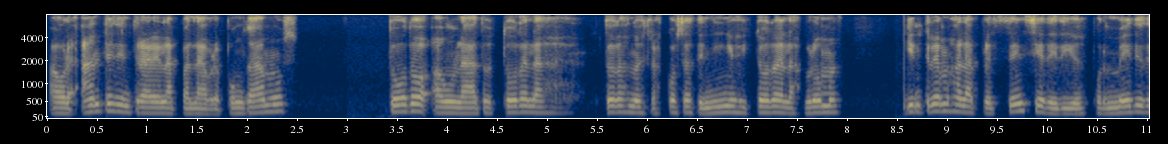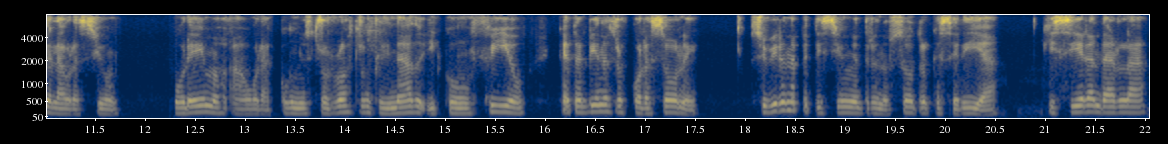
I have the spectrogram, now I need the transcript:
Ahora, antes de entrar en la palabra, pongamos todo a un lado, todas las, todas nuestras cosas de niños y todas las bromas, y entremos a la presencia de Dios por medio de la oración. Oremos ahora con nuestro rostro inclinado y confío que también nuestros corazones, si hubiera una petición entre nosotros que sería, quisieran darla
